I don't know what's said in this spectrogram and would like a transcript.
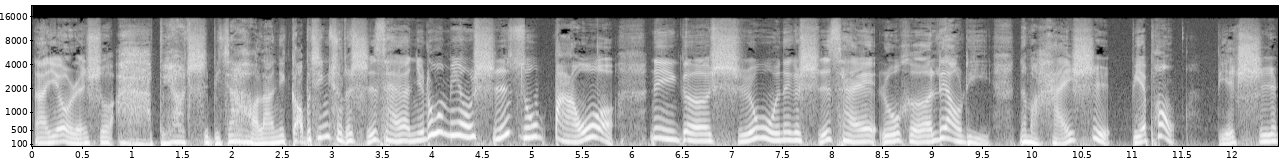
那也有人说啊，不要吃比较好啦，你搞不清楚的食材啊，你如果没有十足把握那个食物那个食材如何料理，那么还是别碰。别吃。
